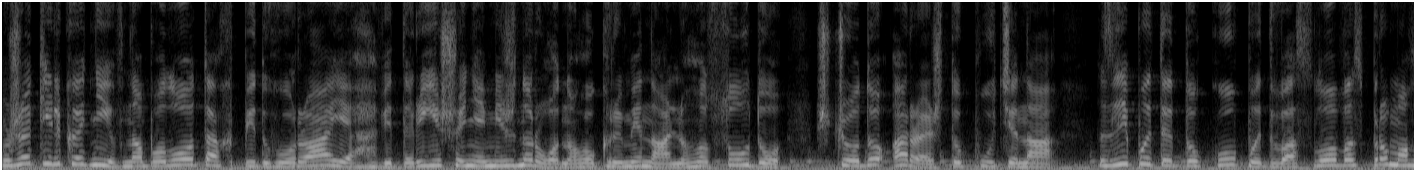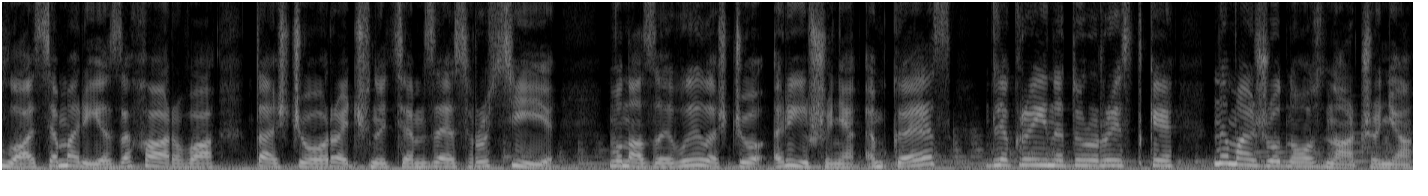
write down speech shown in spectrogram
Вже кілька днів на болотах підгорає від рішення міжнародного кримінального суду щодо арешту Путіна. Зліпити докупи два слова спромоглася Марія Захарова, та що речниця МЗС Росії. Вона заявила, що рішення МКС для країни-терористки не має жодного значення.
